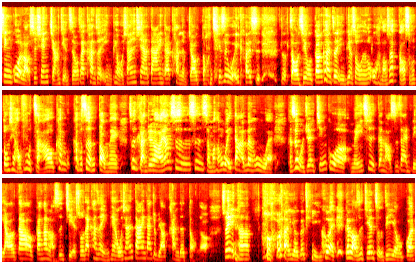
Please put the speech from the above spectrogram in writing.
经过老师先讲解之后，再看这影片，我相信现在大家应该看的比较懂。其实我一开始早期我刚看这影片的时候，我就说哇，老师要搞什么东西好复杂哦，看看不是很懂哎，这个感觉好像是是什么很伟大的任务哎。可是我觉得经过每一次跟老师在聊到刚刚老师解说，在看这影片，我相信大家应该就比较看得懂了。所以呢，我后来有个体会，跟老师今天主题有关，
